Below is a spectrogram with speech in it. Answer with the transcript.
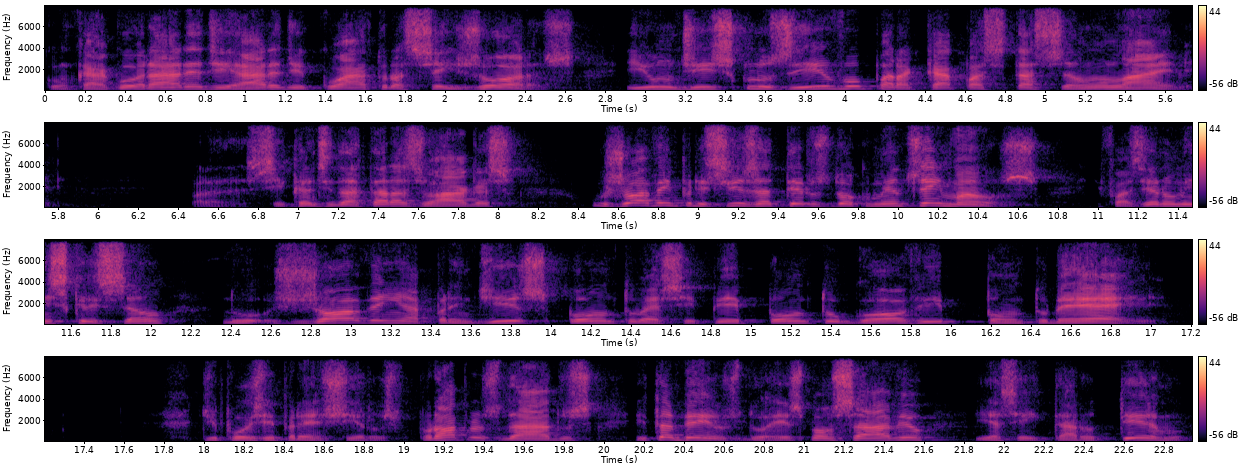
com carga horária diária de quatro a seis horas e um dia exclusivo para capacitação online. Para se candidatar às vagas, o jovem precisa ter os documentos em mãos e fazer uma inscrição no jovemaprendiz.sp.gov.br. Depois de preencher os próprios dados e também os do responsável e aceitar o termo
